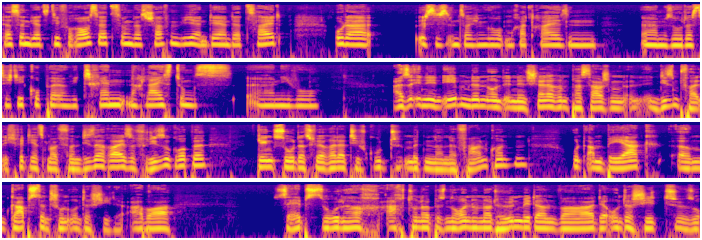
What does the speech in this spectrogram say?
das sind jetzt die Voraussetzungen, das schaffen wir in der und der Zeit. Oder ist es in solchen Gruppenradreisen ähm, so, dass sich die Gruppe irgendwie trennt nach Leistungsniveau? Also in den Ebenen und in den schnelleren Passagen, in diesem Fall, ich rede jetzt mal von dieser Reise, für diese Gruppe, ging es so, dass wir relativ gut miteinander fahren konnten. Und am Berg ähm, gab es dann schon Unterschiede. Aber selbst so nach 800 bis 900 Höhenmetern war der Unterschied so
